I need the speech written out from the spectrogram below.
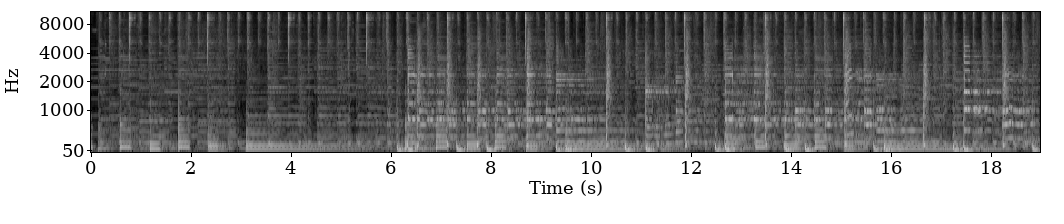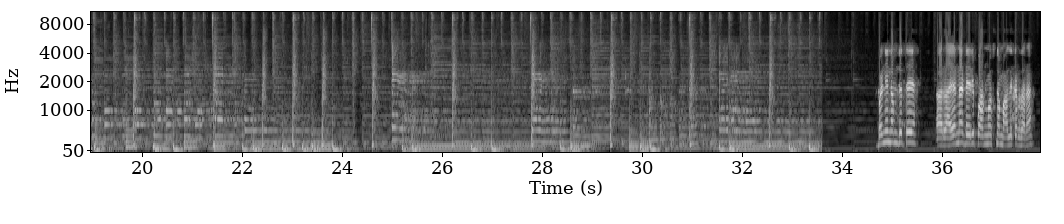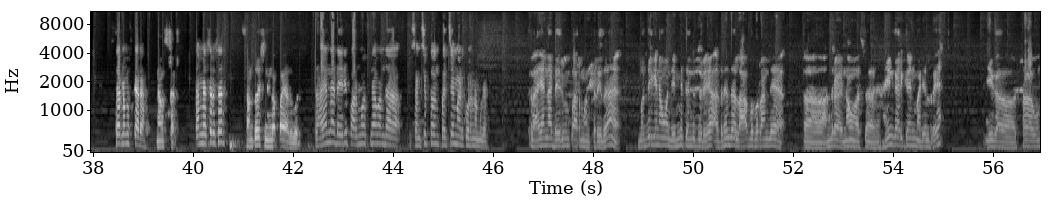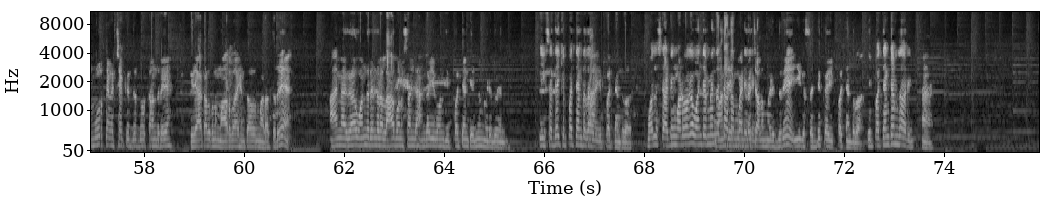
ಬನ್ನಿ ನಮ್ ಜೊತೆ ರಾಯಣ್ಣ ಡೈರಿ ಫಾರ್ಮ್ ಹೌಸ್ನ ಮಾಲೀಕರದಾರ. ಸರ್ ನಮಸ್ಕಾರ. ನಮಸ್ಕಾರ. ತಮ್ಮ ಹೆಸರು sir? Santosh Ningappa Yadagod Rayanna dairy farm ಹೌಸ್ನ ಒಂದ ಸಂಕ್ಷಿಪ್ತ ಒಂದು ಪರಿಚಯ ಮಾಡಿಕೊಡ್ರಿ ನಮ್ಗ. ರಾಯಣ್ಣ ಡೈರಿ ಫಾರ್ಮ್ ಅಂತಾರೆ ಇದ ಮೊದಲಿಗೆ ನಾವು ಒಂದ್ ಎಮ್ಮೆ ತಂದಿದ್ದು ರೀ. ಅದರಿಂದ ಲಾಭ ಬರಂದೆ ಅಂದ್ರೆ ಅಂದ್ರ ನಾವು ಸ- ಹೈನುಗಾರಿಕೆ ಏನ್ ಮಾಡಿಲ್ರಿ. ಈಗ ಮೂರ್ ತಿಂಗಳ ಚೆಕ್ ಇದ್ದದ್ದು ತಂದ್ರಿ. ಇದು ಯಾಕಾದ್ರೂ ಮಾರದ ಇಂಥವ್ ಮಾಡತ್ರಿ. ಆಮ್ಯಾಗ ಒಂದರಿಂದ ಲಾಭ ಅನ್ಸಂದೆ ಹಂಗ ಈಗ ಒಂದ್ ಇಪ್ಪತ್ತೆಂಟು ಎಮ್ಮೆ ಮಾಡಿದ್ವಿ ಈಗ ಸದ್ಯಕ್ಕೆ ಇಪ್ಪತ್ತೆಂಟು ಅದಾವ ಇಪ್ಪತ್ತೆಂಟು ಅದಾವ್ರಿ. ಮೊದಲು ಸ್ಟಾರ್ಟಿಂಗ್ ಮಾಡುವಾಗ ಒಂದ್ ಎಮ್ಮೆ ಚಾಲು ಸ್ಟಾರ್ಟ್ ಮಾಡಿದ್ರಿ. ಚಾಲೂ ಮಾಡಿದ್ವಿ ಈಗ ಸದ್ಯಕ್ಕೆ ಇಪ್ಪತ್ತೆಂಟು. ಇಪ್ಪತ್ತೆಂಟು ಎಂ ರೀ ಹಾ.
